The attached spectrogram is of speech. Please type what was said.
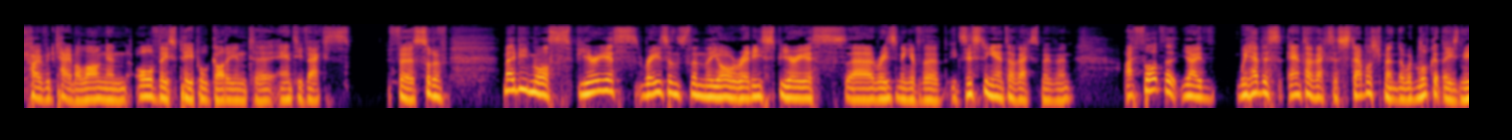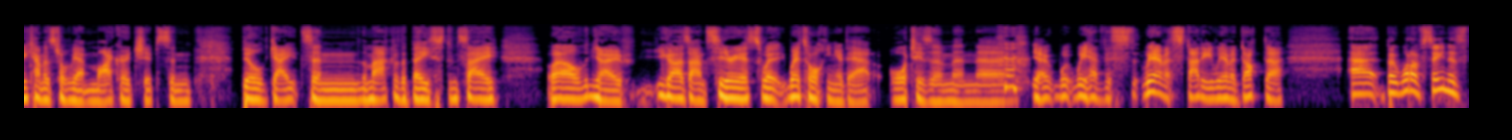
COVID came along and all of these people got into anti vax for sort of maybe more spurious reasons than the already spurious uh, reasoning of the existing anti-vax movement. I thought that you know we had this anti-vax establishment that would look at these newcomers talking about microchips and Bill Gates and the mark of the beast and say, well, you know, you guys aren't serious. We're, we're talking about autism and, uh, you know, we, we, have this, we have a study, we have a doctor. Uh, but what I've seen is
